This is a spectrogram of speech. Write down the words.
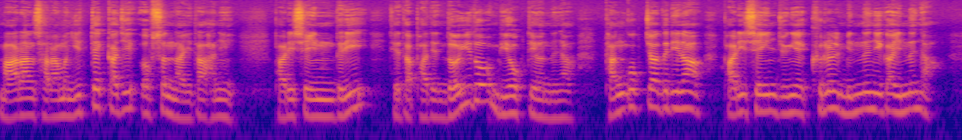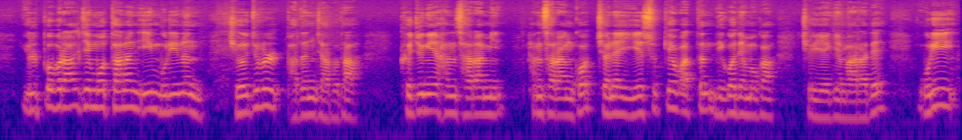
말한 사람은 이때까지 없었나이다 하니 바리새인들이 대답하되 너희도 미혹되었느냐? 당국자들이나 바리새인 중에 그를 믿는 이가 있느냐? 율법을 알지 못하는 이 무리는 저주를 받은 자로다. 그 중에 한 사람이 한 사람 곧 전에 예수께 왔던 니고데모가 저희에게 말하되 우리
